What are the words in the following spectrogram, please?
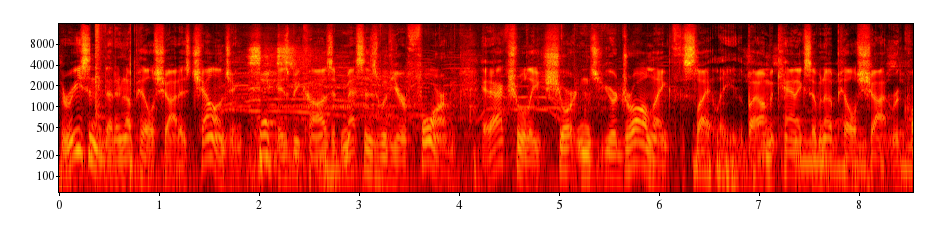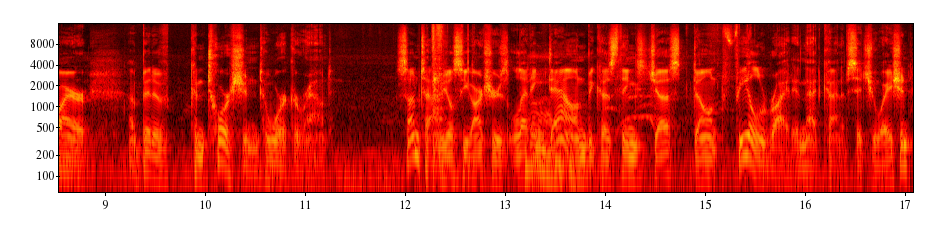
The reason that an uphill shot is challenging is because it messes with your form. It actually shortens your draw length slightly. The biomechanics of an uphill shot require a bit of contortion to work around. Sometimes you'll see archers letting down because things just don't feel right in that kind of situation,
